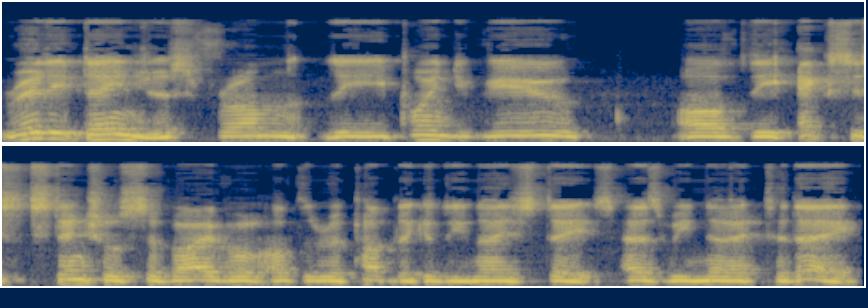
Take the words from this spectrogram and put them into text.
really dangerous from the point of view of the existential survival of the Republic of the United States as we know it today.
